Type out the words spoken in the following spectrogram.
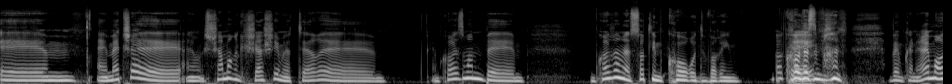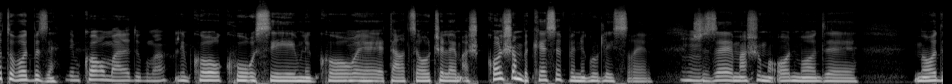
אמ, האמת שאני שם מרגישה שהן יותר, אה, הן כל הזמן ב... הן כל הזמן מנסות למכור דברים. Okay. כל אוקיי. הזמן. והן כנראה מאוד טובות בזה. למכור מה לדוגמה? למכור קורסים, למכור mm-hmm. uh, את ההרצאות שלהם. הכל שם בכסף בניגוד לישראל. Mm-hmm. שזה משהו מאוד מאוד... Uh, מאוד...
